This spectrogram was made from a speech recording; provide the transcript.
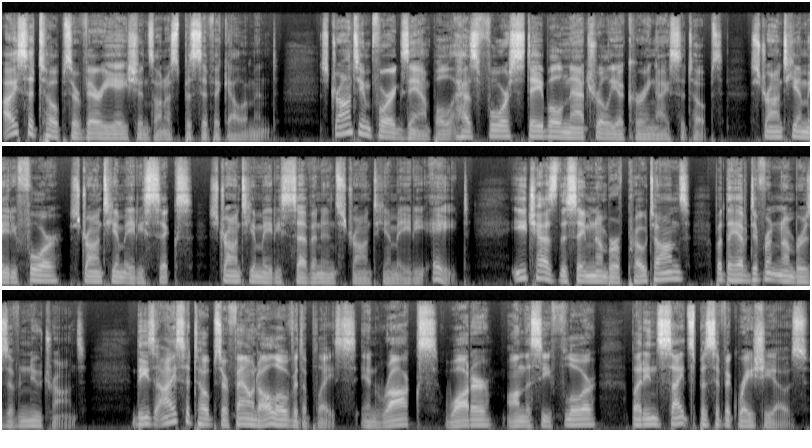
Isotopes are variations on a specific element. Strontium, for example, has four stable naturally occurring isotopes strontium 84, strontium 86, strontium 87, and strontium 88. Each has the same number of protons, but they have different numbers of neutrons. These isotopes are found all over the place in rocks, water, on the sea floor, but in site specific ratios.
